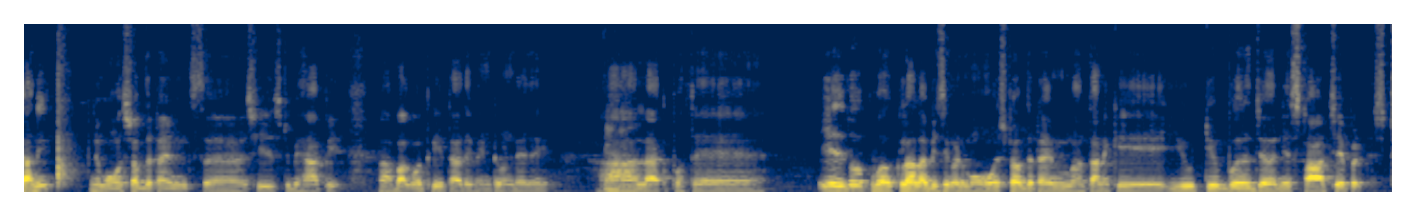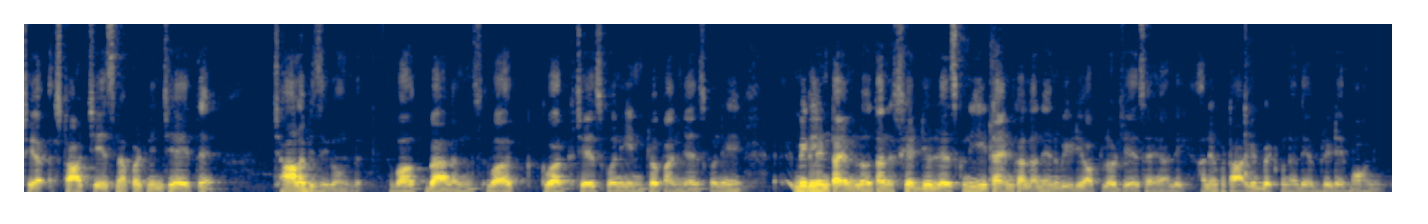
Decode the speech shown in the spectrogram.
కానీ most of the times she uses to be happy Bhagavad Gita అది వింటూ ఉండేది. లేకపోతే ఏదో ఒక వర్క్లో అలా బిజీగా ఉండి మోస్ట్ ఆఫ్ ద టైం తనకి యూట్యూబ్ జర్నీ స్టార్ట్ చేప స్టార్ట్ చేసినప్పటి నుంచి అయితే చాలా బిజీగా ఉంది. వర్క్ బ్యాలెన్స్ వర్క్ వర్క్ చేసుకొని ఇంట్లో పని చేసుకొని మిగిలిన టైంలో తనకి షెడ్యూల్ చేసుకుని ఈ టైం కల్లా నేను వీడియో అప్లోడ్ చేసేయాలి అని ఒక టార్గెట్ పెట్టుకున్నది everyday morning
